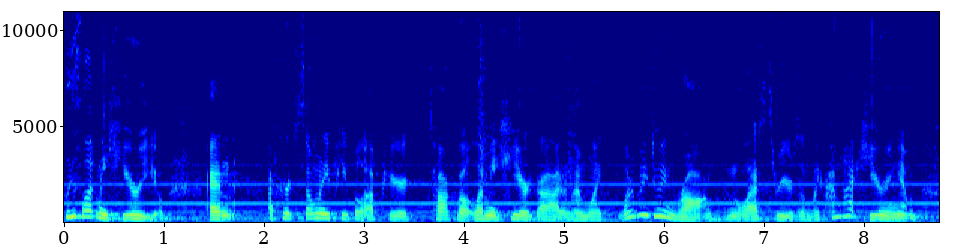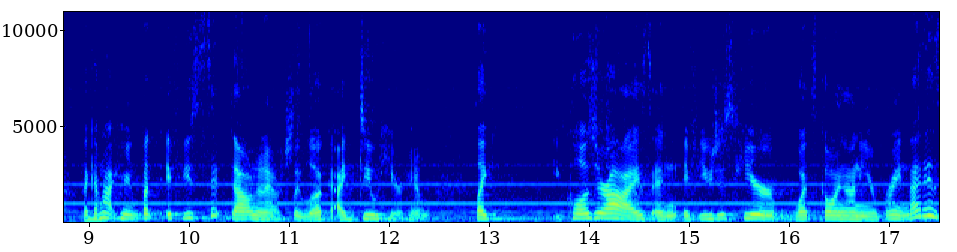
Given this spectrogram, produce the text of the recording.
please let me hear you. And I've heard so many people up here talk about let me hear God. And I'm like what am I doing wrong? In the last 3 years I'm like I'm not hearing him. Like I'm not hearing but if you sit down and actually look I do hear him. Like you close your eyes and if you just hear what's going on in your brain that is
